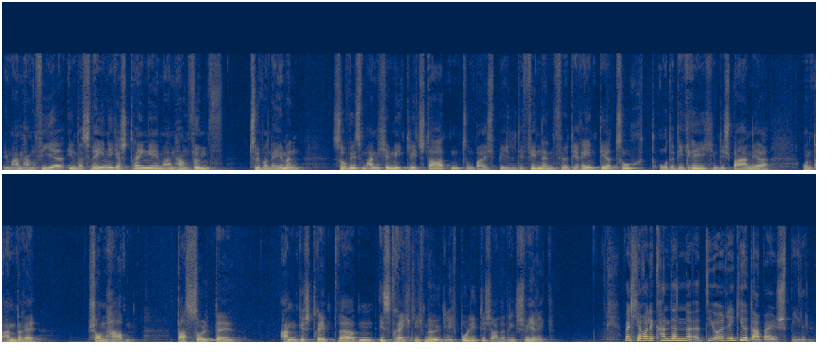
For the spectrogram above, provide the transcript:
im Anhang 4 in das weniger strenge im Anhang 5 zu übernehmen so wie es manche Mitgliedstaaten, zum Beispiel die Finnen für die Rentierzucht oder die Griechen, die Spanier und andere schon haben. Das sollte angestrebt werden, ist rechtlich möglich, politisch allerdings schwierig. Welche Rolle kann denn die Euregio dabei spielen?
